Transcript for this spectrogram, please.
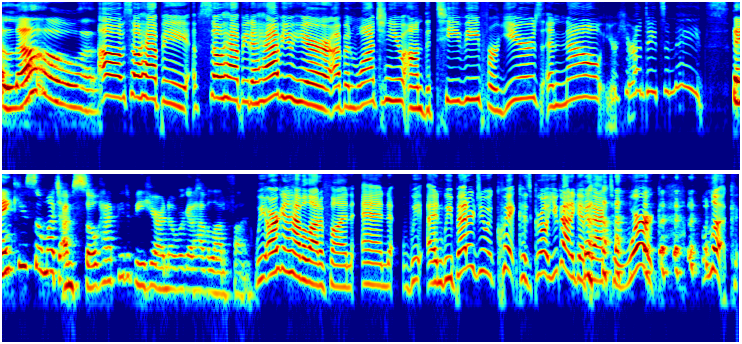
Hello. Oh, I'm so happy. I'm so happy to have you here. I've been watching you on the TV for years, and now you're here on Dates and Mates. Thank you so much. I'm so happy to be here. I know we're gonna have a lot of fun. We are gonna have a lot of fun, and we and we better do it quick, cause girl, you got to get back to work. Look,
